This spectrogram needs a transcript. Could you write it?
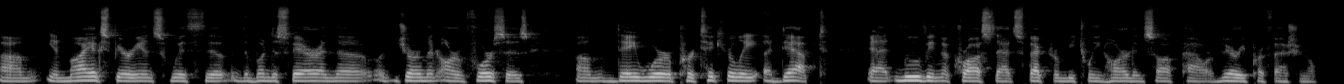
um, in my experience with the, the Bundeswehr and the German armed forces, um, they were particularly adept at moving across that spectrum between hard and soft power, very professional.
